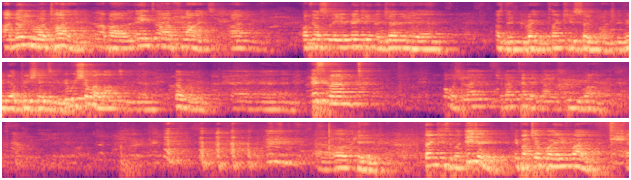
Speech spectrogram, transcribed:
i know you are tired about eight hour flight and obviously making the journey here that's been great. Thank you so much. We really appreciate you. We will show our love to you then. Don't worry. Uh, uh, uh. This man, oh, should I, should I tell the guys who you are? Uh, okay. Thank you so much. DJ, if I check for anyone. Uh,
